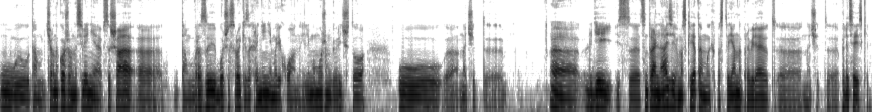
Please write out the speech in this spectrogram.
у там, чернокожего населения в США э, там в разы больше сроки за хранение марихуаны. Или мы можем говорить, что у э, значит, э, э, людей из Центральной Азии в Москве там их постоянно проверяют э, значит, э, полицейские.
